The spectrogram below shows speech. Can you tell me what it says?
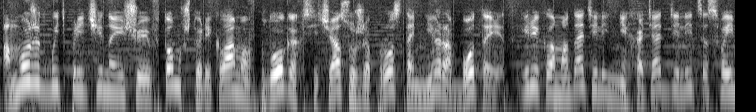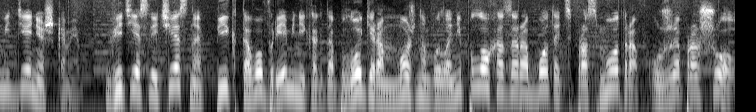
А может быть причина еще и в том, что реклама в блогах сейчас уже просто не работает, и рекламодатели не хотят делиться своими денежками. Ведь если честно, пик того времени, когда блогерам можно было неплохо заработать с просмотров, уже прошел.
